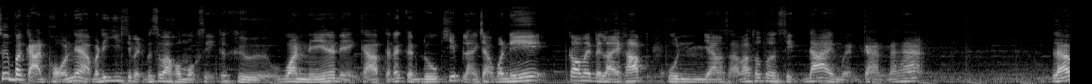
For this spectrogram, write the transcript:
ซึ่งประกาศผลเนี่ยวันที่ 21 พฤษภาคม 64 ก็คือวันนี้นั่นเองครับ แต่ถ้าเกิดดูคลิปหลังจากวันนี้ก็ไม่เป็นไรครับ คุณยังสามารถทบทวนสิทธิ์ได้เหมือนกันนะฮะแล้ว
